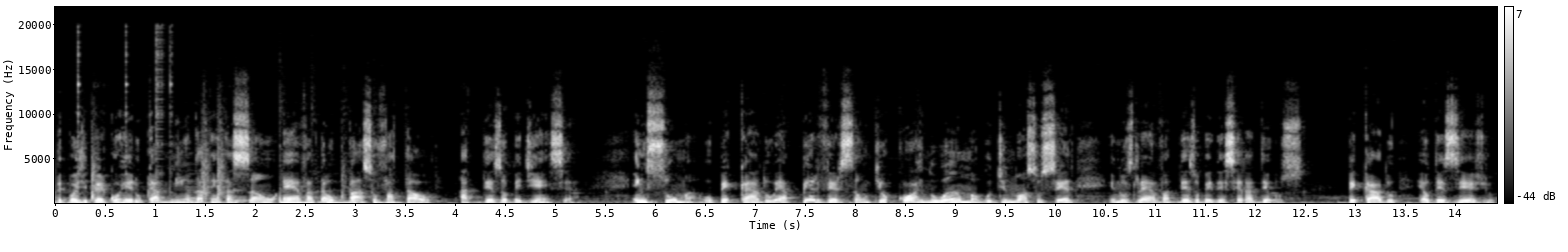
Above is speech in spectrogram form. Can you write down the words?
Depois de percorrer o caminho da tentação, Eva dá o passo fatal, a desobediência. Em suma, o pecado é a perversão que ocorre no âmago de nosso ser e nos leva a desobedecer a Deus. Pecado é o desejo,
